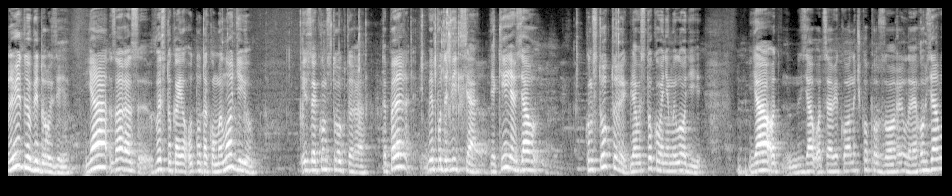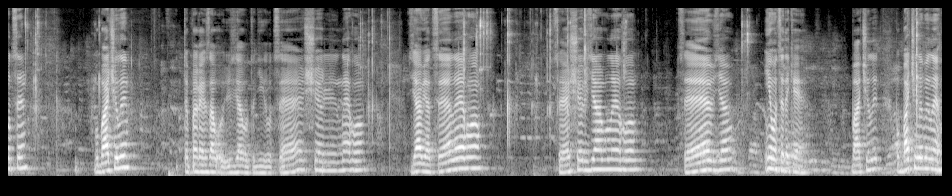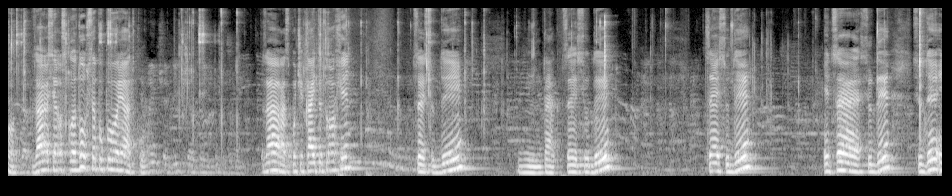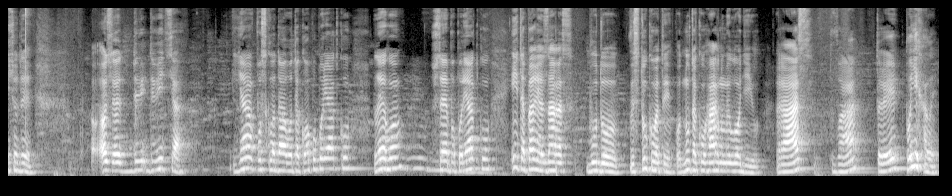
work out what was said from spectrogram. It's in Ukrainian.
Привіт, любі друзі! Я зараз вистукаю одну таку мелодію із конструктора. Тепер ви подивіться, які я взяв конструктори для вистукування мелодії. Я от, взяв оце віконечко, прозоре, лего взяв оце. Побачили? Тепер я взяв, взяв тоді оце ще лего. Взяв я це лего. Це ще взяв Лего. Це взяв. І оце таке. Бачили? Побачили ви Лего? Зараз я розкладу все по порядку. Зараз почекайте трохи. Це сюди. Так, це сюди. Це сюди. І це сюди, сюди і сюди. Ось е, диві- дивіться. Я поскладав отако по порядку. Лего. Все по порядку. І тепер я зараз буду вистукувати одну таку гарну мелодію. Раз, два, три. Поїхали.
